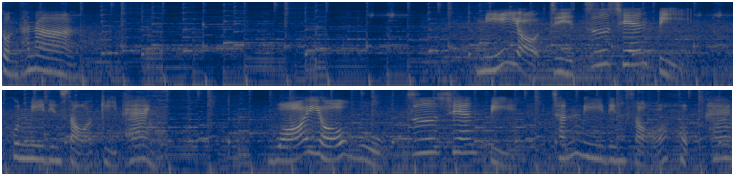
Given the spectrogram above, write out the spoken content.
สนทนา 你有几支铅笔？คุณมีดินสอกี่แท่ง我有五支铅笔ฉันมีดินสอหกแท่ง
